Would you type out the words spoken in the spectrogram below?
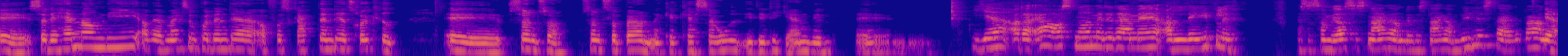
Øh, så det handler om lige at være opmærksom på den der, og få skabt den der tryghed, øh, sådan, så, sådan så børnene kan kaste sig ud i det, de gerne vil. Øh. Ja, og der er også noget med det der med at label, altså som vi også har snakket om, det vi snakker om viljestærke børn ja.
